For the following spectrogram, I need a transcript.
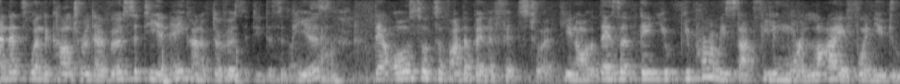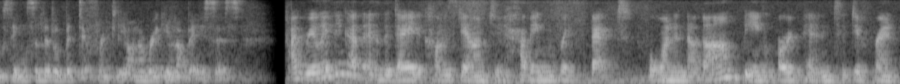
And that's when the cultural diversity and any kind of diversity disappears. There are all sorts of other benefits to it. You know, there's a they, you, you probably start feeling more alive when you do things a little bit differently on a regular basis. I really think at the end of the day, it comes down to having respect for one another, being open to different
